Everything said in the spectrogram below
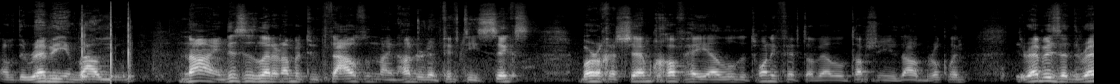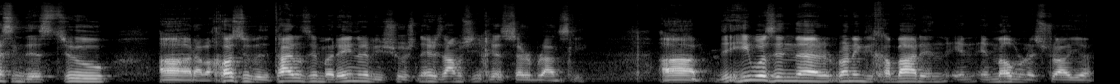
of the Rebbe in volume 9. This is letter number 2956. Baruch Hashem, Chof Hey Elul, the 25th of Elul, Tavshin Yudal, Brooklyn. The Rebbe is addressing this to uh, Rav Chosu with the titles in Marein Rebbe Yeshua Shneir Zamashich Serebransky. Uh, he was in uh, running Chabad in, in, in Melbourne, Australia.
